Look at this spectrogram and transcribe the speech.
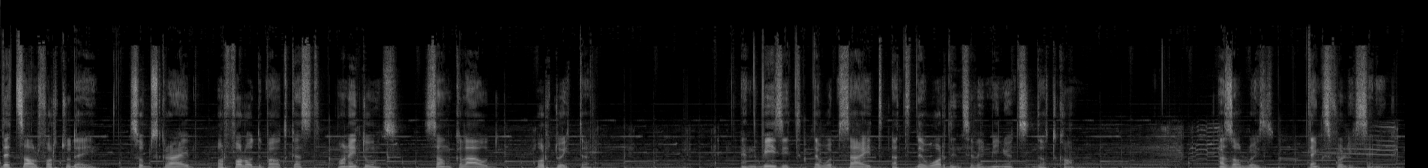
That's all for today. Subscribe or follow the podcast on iTunes, SoundCloud, or Twitter. And visit the website at theworldin7minutes.com. As always, thanks for listening.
